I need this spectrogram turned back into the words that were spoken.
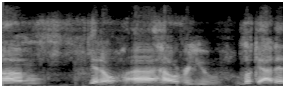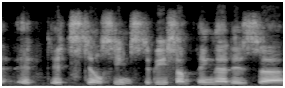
Um, you know, uh, however you look at it, it it still seems to be something that is uh,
